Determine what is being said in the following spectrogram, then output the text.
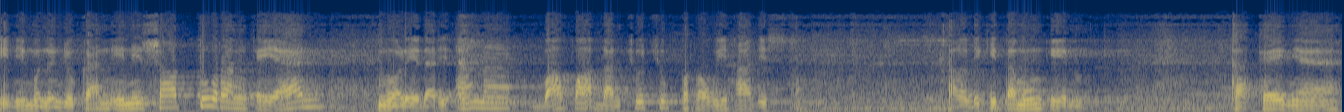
Ini menunjukkan ini satu rangkaian mulai dari anak, bapak dan cucu perawi hadis kalau di kita mungkin kakeknya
